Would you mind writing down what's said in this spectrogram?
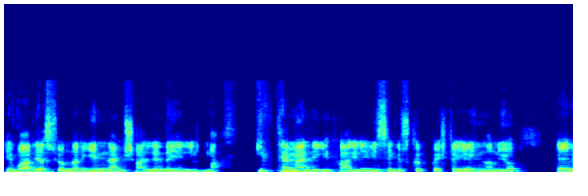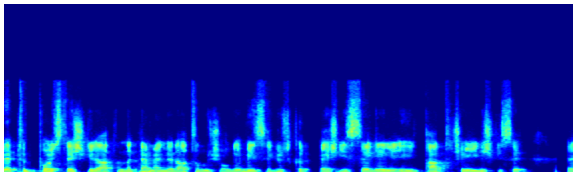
e, varyasyonları yenilenmiş halleri de yayınlanıyor ama ilk temelde ilk haliyle 1845'te yayınlanıyor e, ve Türk Polis Teşkilatı'nda temelleri atılmış oluyor. 1845 İSG ile tart şey ilişkisi e,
